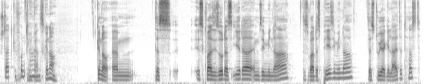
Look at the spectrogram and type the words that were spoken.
stattgefunden Ja, haben. ganz genau. Genau, ähm, das ist quasi so, dass ihr da im Seminar, das war das P-Seminar, das du ja geleitet hast,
